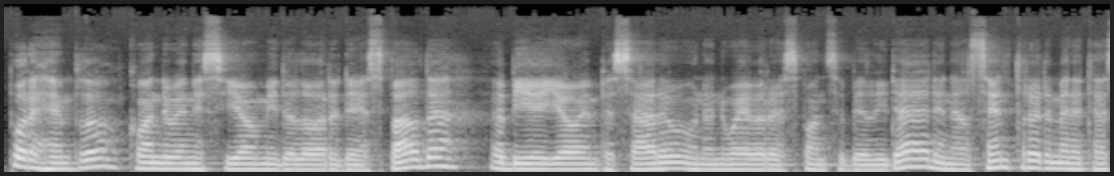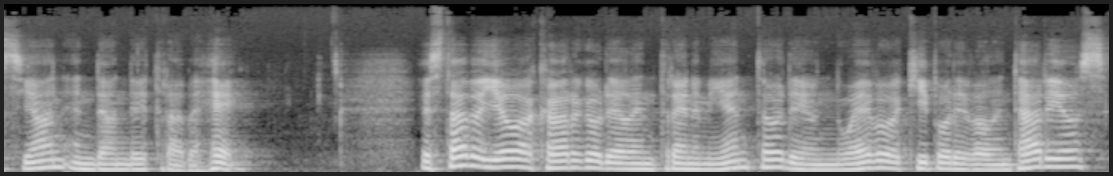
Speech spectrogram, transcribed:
Por ejemplo, cuando inició mi dolor de espalda, había yo empezado una nueva responsabilidad en el centro de meditación en donde trabajé. Estaba yo a cargo del entrenamiento de un nuevo equipo de voluntarios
